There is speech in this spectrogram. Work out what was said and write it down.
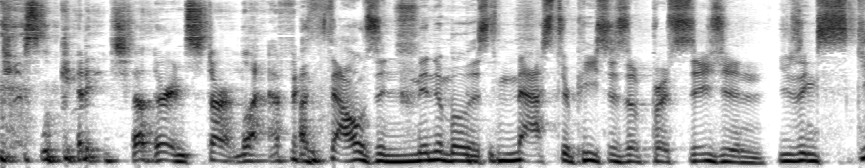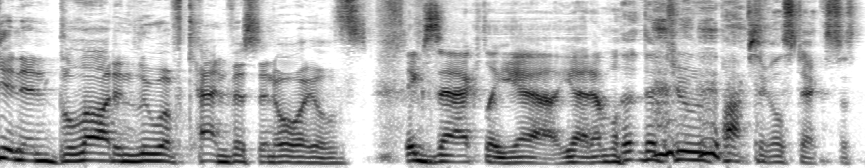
just look at each other and start laughing a thousand minimalist masterpieces of precision using skin and blood in lieu of canvas and oils exactly yeah yeah the, the two popsicle sticks just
